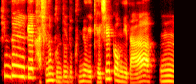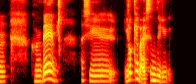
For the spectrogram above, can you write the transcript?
힘들게 가시는 분들도 분명히 계실 겁니다. 음, 그런데, 사실 이렇게 말씀드리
